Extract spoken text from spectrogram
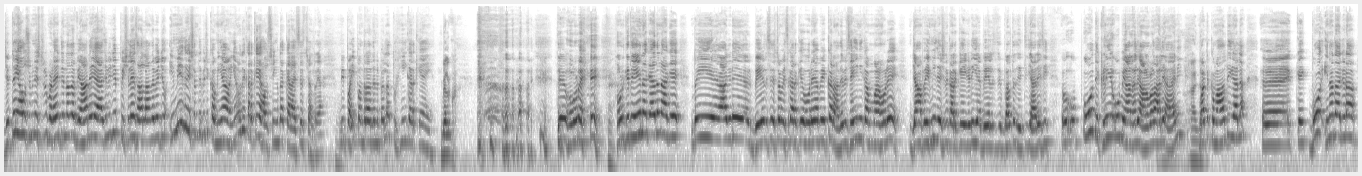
ਜਿੱਦਾਂ ਹੀ ਹਾਊਸ ਮਿਨਿਸਟਰ ਬਣੇ ਤੇ ਇਹਨਾਂ ਦਾ ਬਿਆਨ ਇਹ ਆਇਆ ਸੀ ਵੀ ਜੇ ਪਿਛਲੇ ਸਾਲਾਂ ਦੇ ਵਿੱਚ ਜੋ ਇਮੀਗ੍ਰੇਸ਼ਨ ਦੇ ਵਿੱਚ ਕਮੀਆਂ ਆਈਆਂ ਉਹਦੇ ਕਰਕੇ ਹਾਊਸਿੰਗ ਦਾ ਕ੍ਰਾਈਸਿਸ ਚੱਲ ਰਿਹਾ। ਵੀ ਭਾਈ 15 ਦਿਨ ਪਹਿਲਾਂ ਤੁਸੀਂ ਕਰਕੇ ਆਏ ਬਿਲਕੁਲ। ਤੇ ਹੁਣ ਇਹ- ਹੁਣ ਕਿਤੇ ਇਹ ਨਾ ਕਹਿ ਦੇਣ ਆਗੇ ਬਈ ਆ ਜਿਹੜੇ ਬੇਲ ਸਿਸਟਮ ਇਸ ਕਰਕੇ ਹੋ ਰਿਹਾ ਵੀ ਘਰਾਂ ਦੇ ਵਿੱਚ ਸਹੀ ਨਹੀਂ ਕੰਮ ਹੋ ਰਹੇ ਜਾਂ ਫਿਰ ਇਮੀਗ੍ਰੇਸ਼ਨ ਕਰਕੇ ਜਿਹੜੀ ਹੈ ਬੇਲ ਗਲਤ ਦਿੱਤੀ ਜਾ ਰਹੀ ਸੀ ਉਹ- ਉਹ ਉਹ ਦੇਖਣੀ ਉਹ ਬਿਆਨ ਹਲੇ ਆਉਣ ਵਾਲਾ ਹਲੇ ਆਇਆ ਨਹੀਂ ਹਾਂਜੀ। ਬਟ ਕਮਾਲ ਦੀ ਗੱਲ ਆ ਕਿ ਬਹੁਤ ਇਹਨਾਂ ਦਾ ਜਿਹੜਾ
